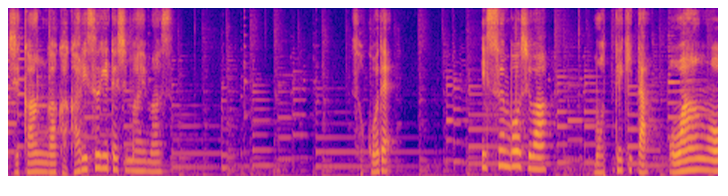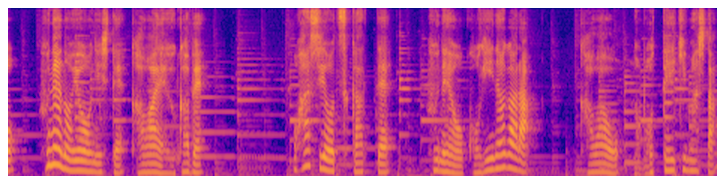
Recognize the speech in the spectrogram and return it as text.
時間がかかりすぎてしまいます。そこで一寸法師は持ってきたお椀を船のようにして川へ浮かべお箸を使って船を漕ぎながら川を登っていきました。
